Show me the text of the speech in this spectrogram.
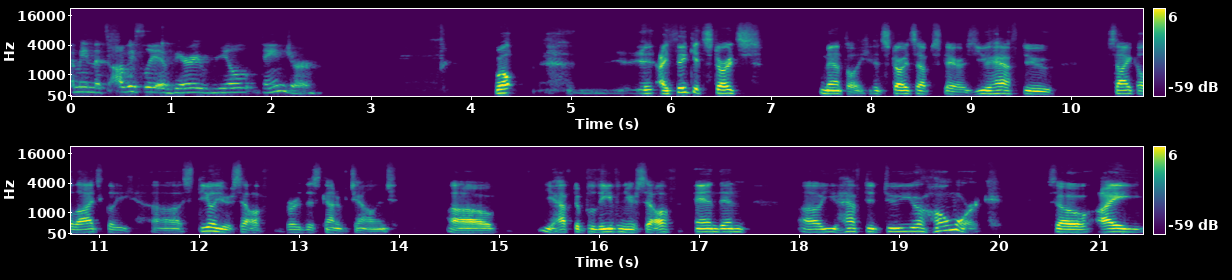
i mean that's obviously a very real danger. Well i think it starts mentally. It starts upstairs. You have to psychologically uh, steel yourself for this kind of challenge. Uh, you have to believe in yourself, and then uh, you have to do your homework. So I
